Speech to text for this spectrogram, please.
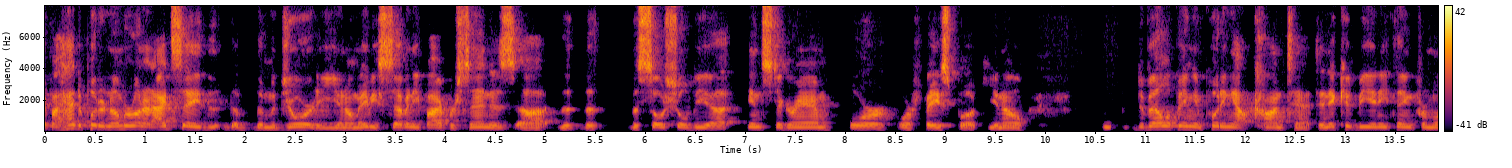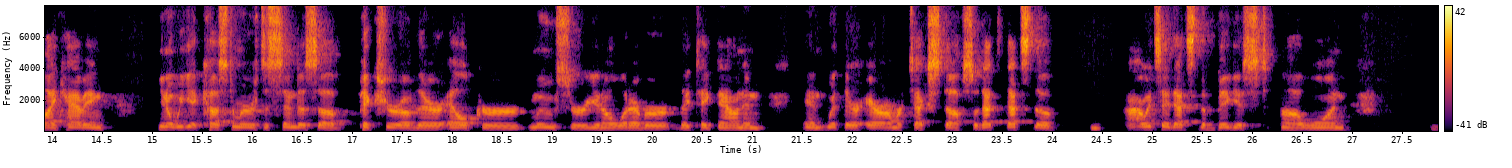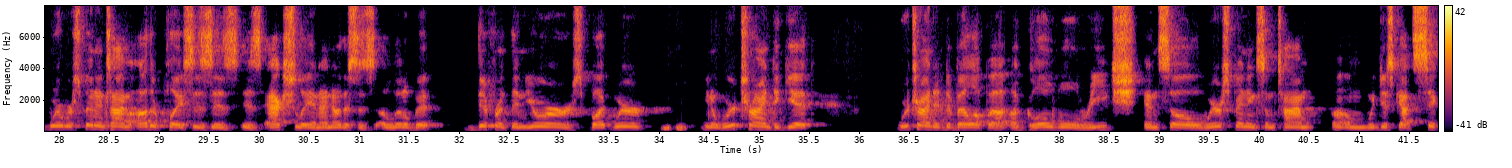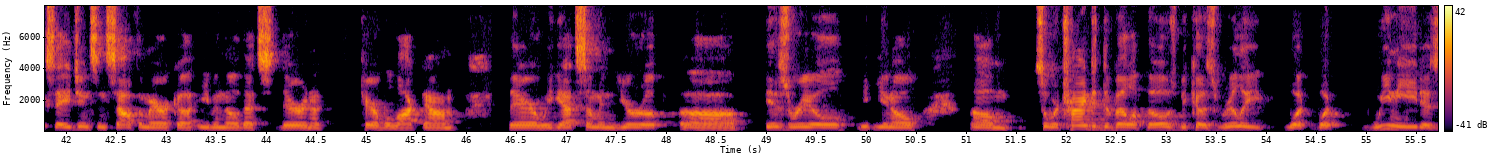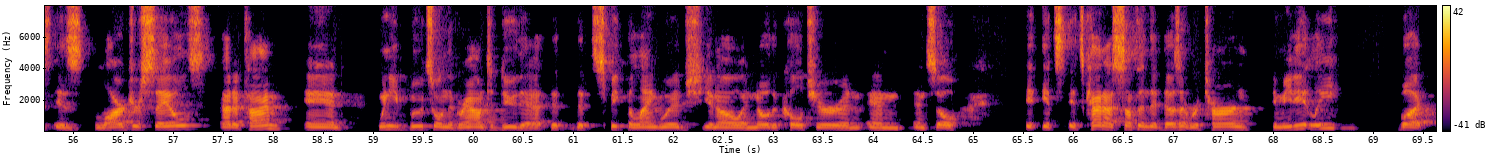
if I had to put a number on it, I'd say the, the, the majority, you know, maybe 75% is uh, the, the, the social via Instagram or, or Facebook, you know, developing and putting out content. And it could be anything from like having, you know, we get customers to send us a picture of their elk or moose or, you know, whatever they take down and, and with their air armor tech stuff. So that's, that's the, I would say that's the biggest uh, one where we're spending time other places is is actually and i know this is a little bit different than yours but we're you know we're trying to get we're trying to develop a, a global reach. And so we're spending some time um, we just got six agents in south america even though that's they're in a terrible lockdown there. We got some in europe uh, israel you know um, so we're trying to develop those because really what what we need is is larger sales at a time. And we need boots on the ground to do that that, that speak the language you know and know the culture and and and so it, it's it's kind of something that doesn't return immediately but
